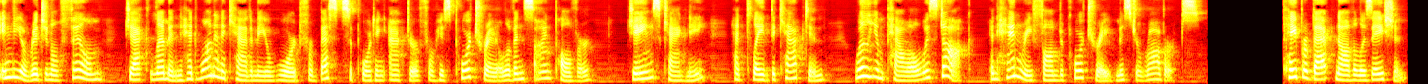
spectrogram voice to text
In the original film, Jack Lemmon had won an Academy Award for Best Supporting Actor for his portrayal of Ensign Pulver, James Cagney had played the captain, William Powell was Doc, and Henry Fonda portrayed Mr. Roberts. Paperback novelization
